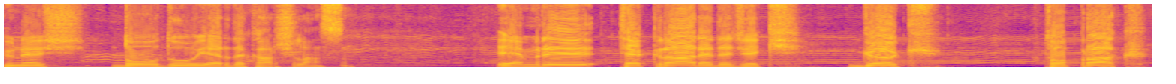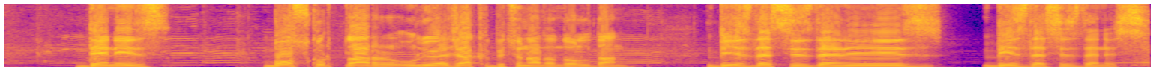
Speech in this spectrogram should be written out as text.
güneş doğduğu yerde karşılansın. Emri tekrar edecek gök, toprak, deniz, bozkurtlar uluyacak bütün Anadolu'dan. Biz de sizdeniz, biz de sizdeniz.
